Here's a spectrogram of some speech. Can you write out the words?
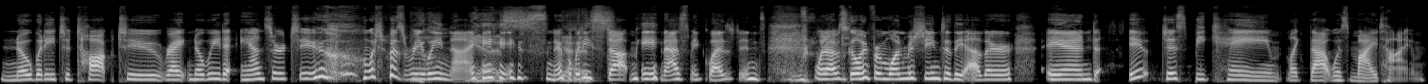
nobody to talk to, right? Nobody to answer to, which was really nice. Yes. nobody yes. stopped me and asked me questions when I was going from one machine to the other. And it just became like that was my time.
